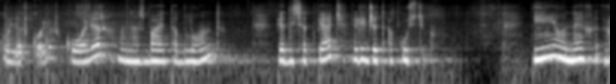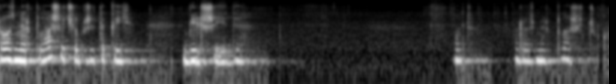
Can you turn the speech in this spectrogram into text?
Колір, колір, колір. У нас байта блонд 55 Rigid Acoustic. І у них розмір плашечок вже такий більший йде. От, розмір плашечок.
